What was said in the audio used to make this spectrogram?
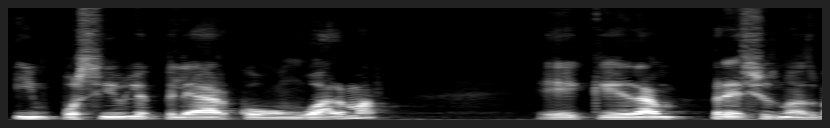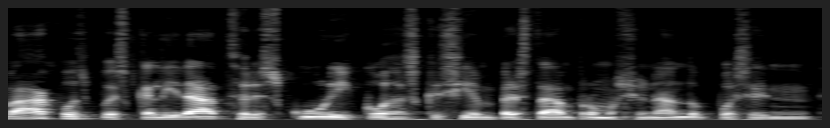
imposible pelear con Walmart, eh, que dan precios más bajos, pues calidad, frescura y cosas que siempre están promocionando pues en,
